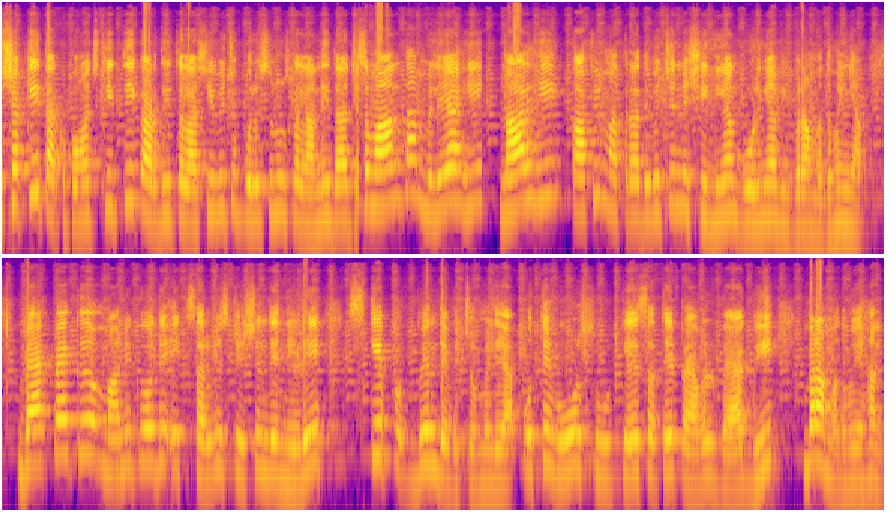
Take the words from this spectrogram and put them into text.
ਸ਼ੱਕੀ ਤੱਕ ਪਹੁੰਚ ਕੀਤੀ। ਘਰ ਦੀ ਤਲਾਸ਼ੀ ਵਿੱਚ ਪੁਲਿਸ ਨੂੰ ਸੈਲਾਨੀ ਦਾ ਸਮਾਨ ਤਾਂ ਮਿਲਿਆ ਹੀ, ਨਾਲ ਹੀ ਕਾਫੀ ਮਾਤਰਾ ਦੇ ਵਿੱਚ ਨਸ਼ੀਲੀਆਂ ਗੋਲੀਆਂ ਵੀ ਬਰਾਮਦ ਹੋਈਆਂ। ਬੈਕਪੈਕ ਮਾਨਿਕੋ ਦੇ ਇੱਕ ਸਰਵਿਸ ਸਟੇਸ਼ਨ ਦੇ ਨੇੜੇ ਸਕਿਪ ਬਿਨ ਦੇ ਵਿੱਚੋਂ ਮਿਲਿਆ। ਉੱਥੇ ਹੋਰ ਸੂਟਕੇਸ ਅਤੇ ਟਰੈਵਲ ਬੈਗ ਵੀ ਬਰਾਮਦ ਹੋਏ ਹਨ।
